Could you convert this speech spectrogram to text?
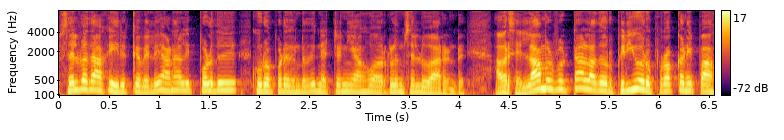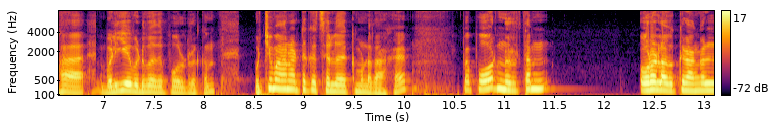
செல்வதாக இருக்கவில்லை. ஆனால் இப்பொழுது கூறப்படுகின்றது நெட்டனியாகு அவர்களும் செல்வார் என்று. அவர் செல்லாமல் விட்டால் அது ஒரு பெரிய ஒரு புறக்கணிப்பாக வெளியே விடுவது போல் இருக்கும். உச்சி மாநாட்டுக்கு செல்வதற்கு முன்னதாக இப்போ போர் நிறுத்தம் ஓரளவுக்கு நாங்கள்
